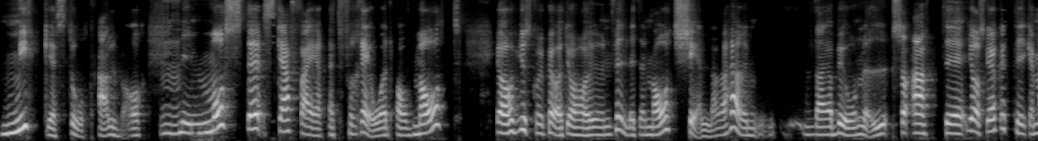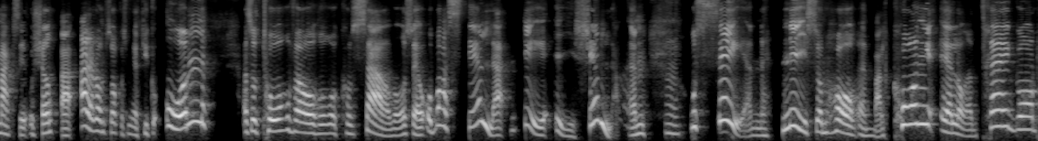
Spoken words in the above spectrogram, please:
mycket stort allvar. Mm. Ni måste skaffa er ett förråd av mat. Jag har just kommit på att jag har en fin liten matkällare här där jag bor nu. Så att eh, jag ska åka till Ica Maxi och köpa alla de saker som jag tycker om. Alltså torrvaror och konserver och så och bara ställa det i källaren. Mm. Och sen, ni som har en balkong eller en trädgård,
